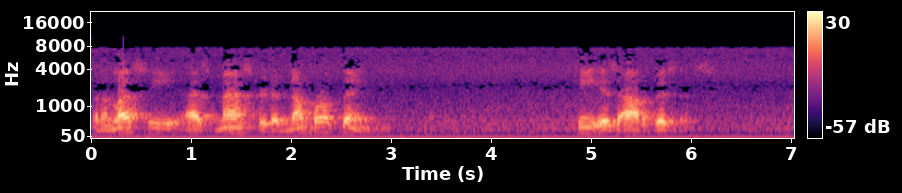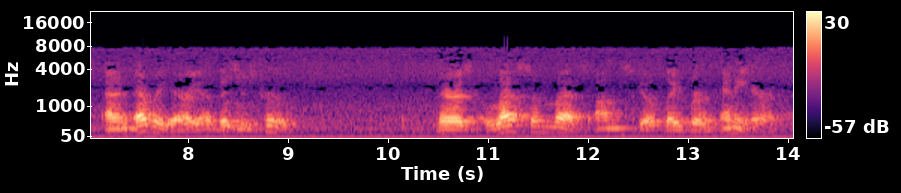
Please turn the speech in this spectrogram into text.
that unless he has mastered a number of things, he is out of business. And in every area, this is true. There is less and less unskilled labor in any area.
